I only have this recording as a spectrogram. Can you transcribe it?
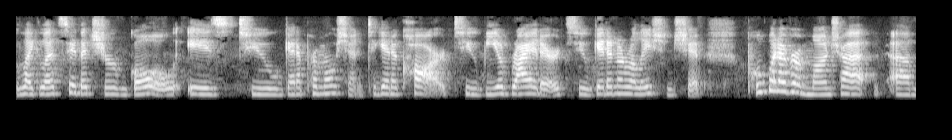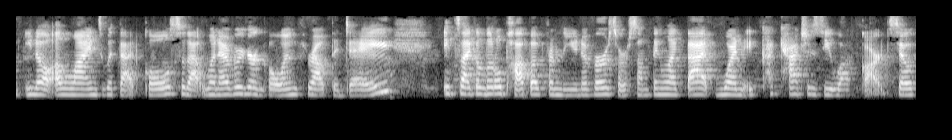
like let's say that your goal is to get a promotion to get a car to be a writer to get in a relationship put whatever mantra um, you know aligns with that goal so that whenever you're going throughout the day it's like a little pop up from the universe or something like that when it c- catches you off guard. So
